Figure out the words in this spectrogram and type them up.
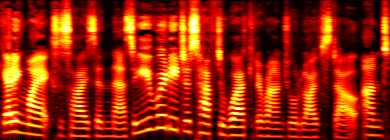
getting my exercise in there. So you really just have to work it around your lifestyle. And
